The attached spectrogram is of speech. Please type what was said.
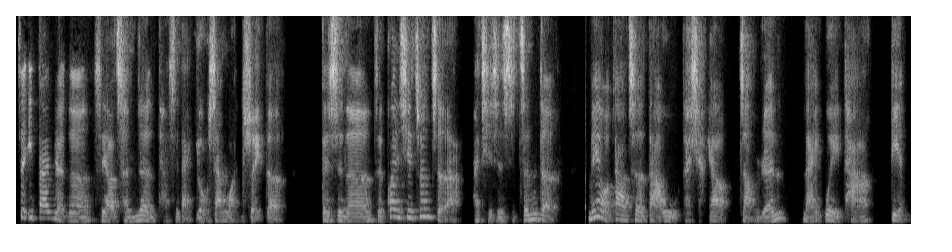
这一般人呢，是要承认他是来游山玩水的，但是呢，这冠希尊者啊，他其实是真的没有大彻大悟，他想要找人来为他点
